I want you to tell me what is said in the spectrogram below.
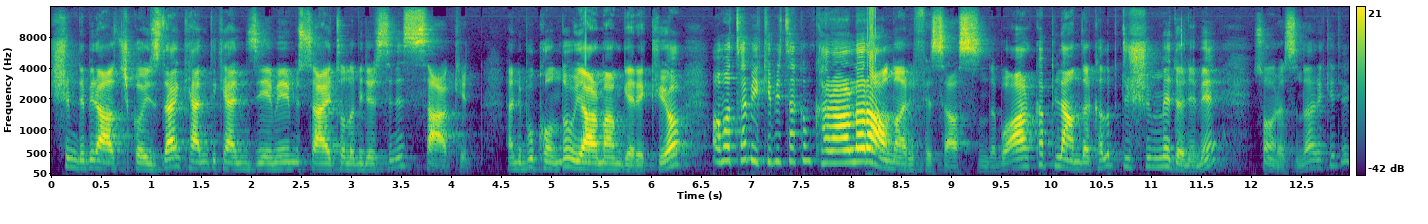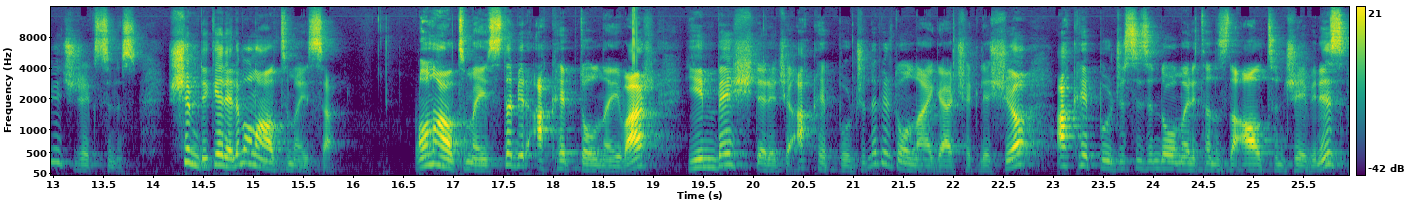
Şimdi birazcık o yüzden kendi kendinizi yemeye müsait olabilirsiniz. Sakin. Hani bu konuda uyarmam gerekiyor. Ama tabii ki bir takım kararlar alma arifesi aslında. Bu arka planda kalıp düşünme dönemi. Sonrasında harekete geçeceksiniz. Şimdi gelelim 16 Mayıs'a. 16 Mayıs'ta bir akrep dolunayı var. 25 derece Akrep Burcu'nda bir dolunay gerçekleşiyor. Akrep Burcu sizin doğum haritanızda 6. eviniz.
